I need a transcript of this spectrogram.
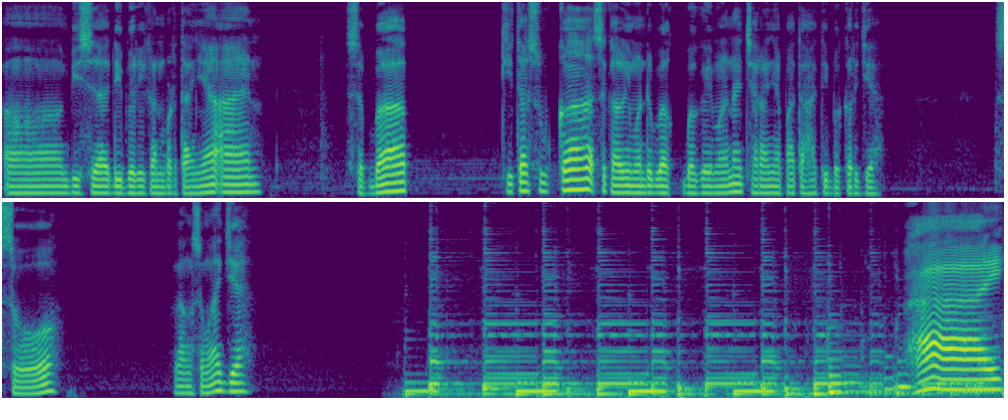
uh, bisa diberikan pertanyaan, sebab kita suka sekali mendebak bagaimana caranya patah hati bekerja. So, langsung aja. Hai,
